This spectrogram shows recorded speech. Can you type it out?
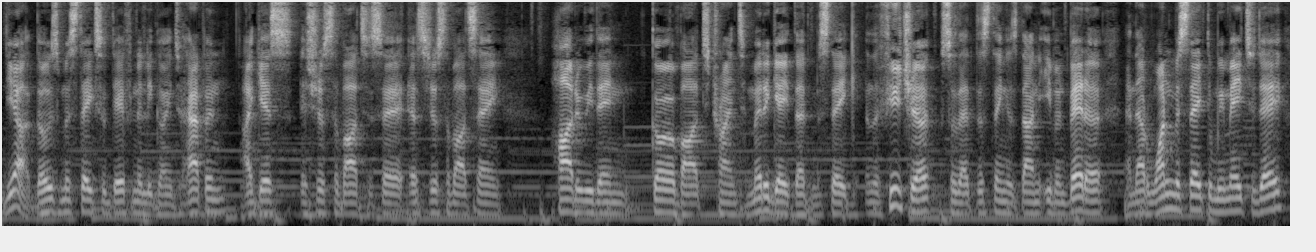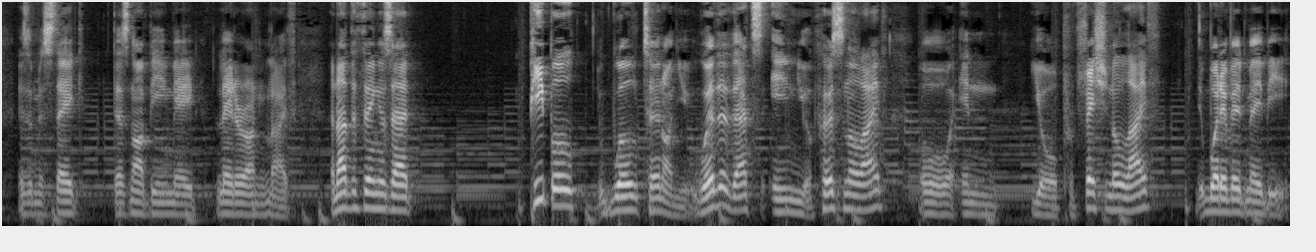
yeah, those mistakes are definitely going to happen. I guess it's just about to say it's just about saying how do we then go about trying to mitigate that mistake in the future so that this thing is done even better? And that one mistake that we made today is a mistake that's not being made later on in life. Another thing is that people will turn on you whether that's in your personal life or in your professional life whatever it may be.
